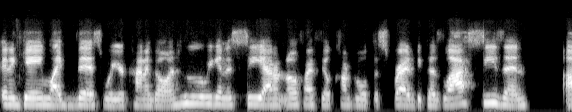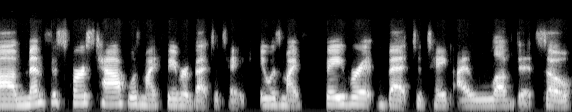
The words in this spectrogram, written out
in a game like this where you're kind of going, who are we going to see? I don't know if I feel comfortable with the spread because last season, um, Memphis first half was my favorite bet to take. It was my favorite bet to take. I loved it. So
